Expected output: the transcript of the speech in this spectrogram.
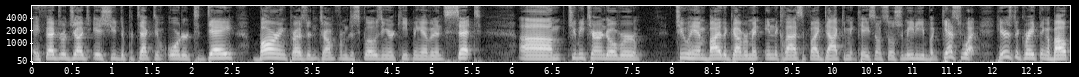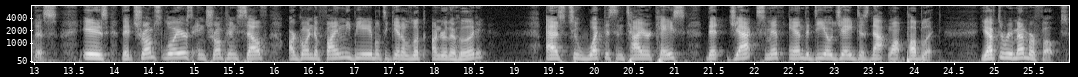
A federal judge issued the protective order today, barring President Trump from disclosing or keeping evidence set um, to be turned over to him by the government in the classified document case on social media. But guess what? Here's the great thing about this is that Trump's lawyers and Trump himself are going to finally be able to get a look under the hood as to what this entire case that Jack Smith and the DOJ does not want public. You have to remember, folks,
